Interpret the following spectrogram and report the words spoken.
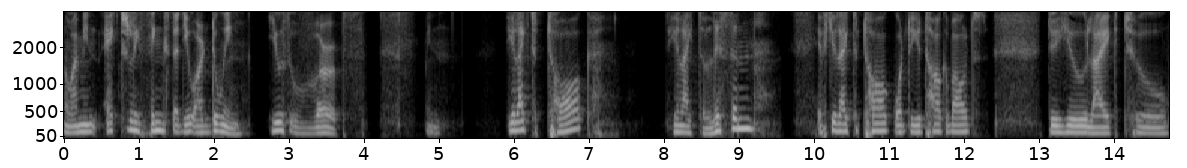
No, I mean actually things that you are doing. Use verbs. I mean, do you like to talk? Do you like to listen? If you like to talk, what do you talk about? Do you like to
